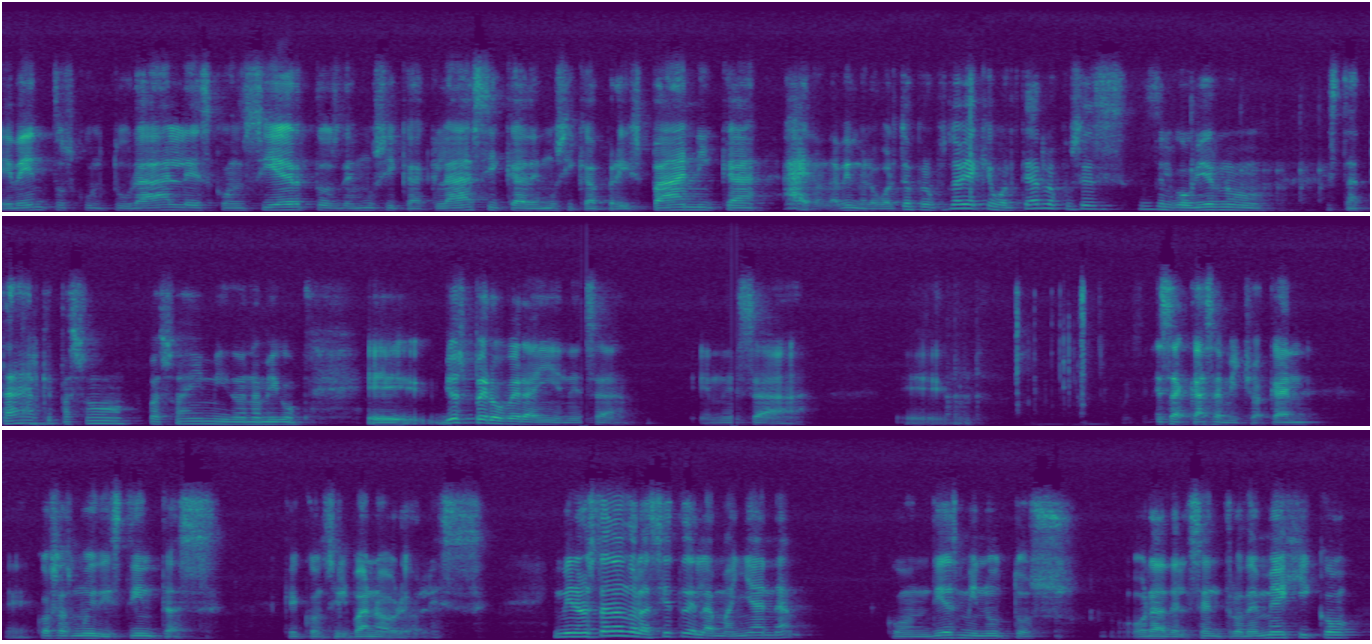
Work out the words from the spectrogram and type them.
eventos culturales, conciertos de música clásica, de música prehispánica. Ay, don David me lo volteó, pero pues no había que voltearlo, pues es, del gobierno estatal. ¿Qué pasó? ¿Qué pasó ahí, mi don amigo? Eh, yo espero ver ahí en esa, en esa, eh, pues, en esa casa Michoacán eh, cosas muy distintas que con Silvano Aureoles. Y mira, nos están dando las 7 de la mañana con 10 minutos, hora del centro de México.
